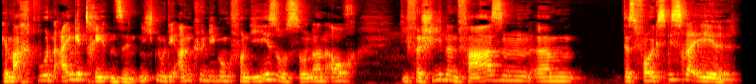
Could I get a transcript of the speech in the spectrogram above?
gemacht wurden, eingetreten sind. Nicht nur die Ankündigung von Jesus, sondern auch die verschiedenen Phasen ähm, des Volks Israel,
